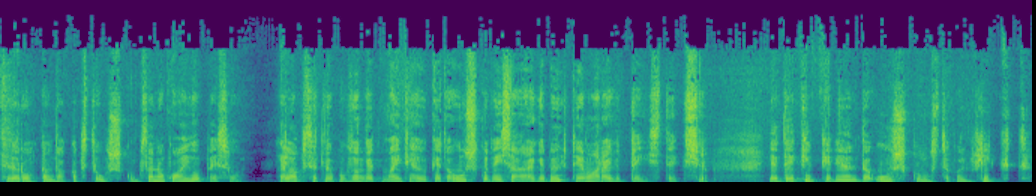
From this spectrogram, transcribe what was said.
seda rohkem ta hakkab seda uskuma, see on nagu ajupesu ja lapsed lõpuks ongi, et ma ei tea ju, keda uskuda, isa räägib ühte, ema räägib teist, eks ju. ja tekibki nii-öelda uskumuste konflikt.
